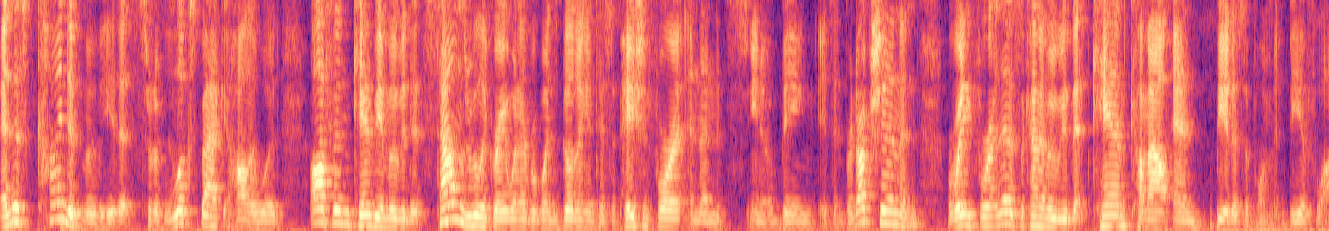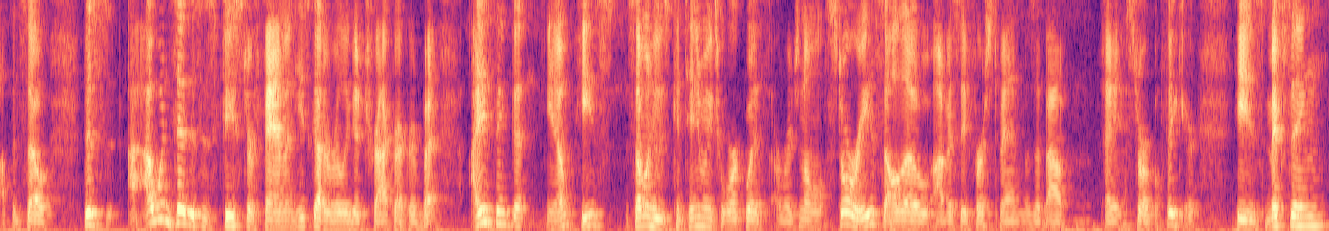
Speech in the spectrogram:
And this kind of movie that sort of looks back at Hollywood often can be a movie that sounds really great when everyone's building anticipation for it, and then it's you know being it's in production and we're waiting for it, and then it's the kind of movie that can come out and be a disappointment, be a flop. And so this, I wouldn't say this is feast or famine. He's got a really good track record, but I do think that you know he's someone who's continuing to work with original stories. Although obviously First Man was about a historical figure, he's mixing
